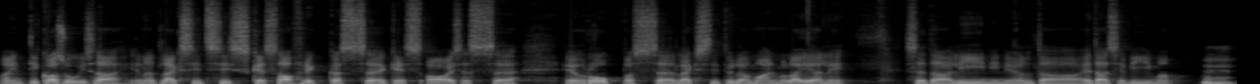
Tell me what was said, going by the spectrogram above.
anti kasuisa ja nad läksid siis, kes Aafrikasse, kes Aasiasse, Euroopasse, läksid üle maailma laiali seda liini nii-öelda edasi viima mm. -hmm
